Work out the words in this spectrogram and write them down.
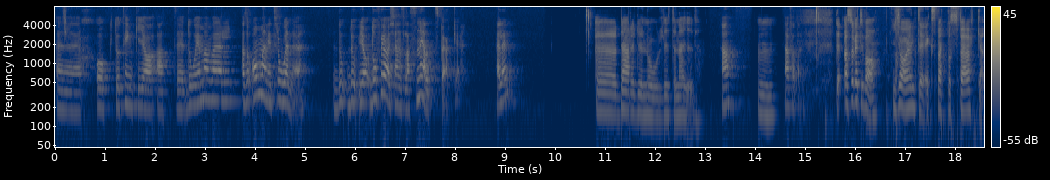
Eh, och då tänker jag att eh, då är man väl, alltså om man är troende, då, då, ja, då får jag känsla snällt spöke. Eller? Eh, där är du nog lite naiv. Ja. Jag fattar. Det, alltså vet du vad? Jag är inte expert på spöken.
